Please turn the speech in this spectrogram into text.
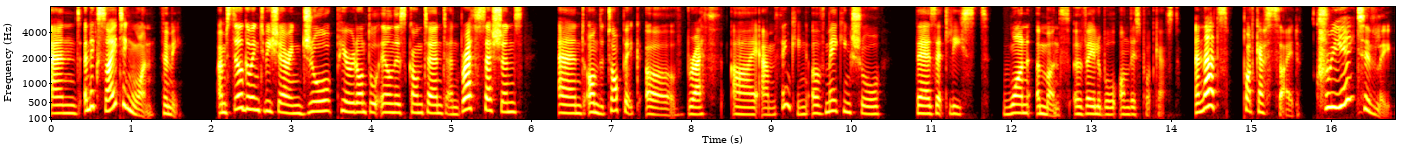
and an exciting one for me. I'm still going to be sharing jaw, periodontal illness content, and breath sessions. And on the topic of breath, I am thinking of making sure there's at least one a month available on this podcast. And that's podcast side. Creatively,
